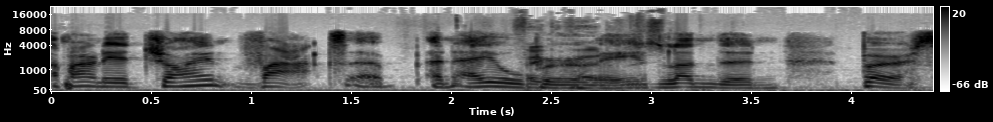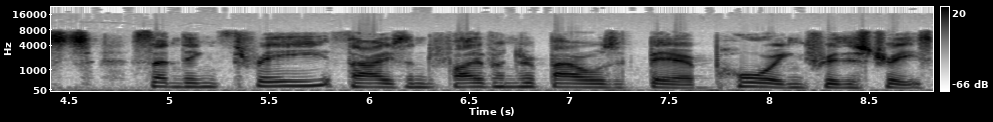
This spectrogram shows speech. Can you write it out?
Apparently, a giant vat, uh, an ale Think I've heard of brewery this. in London, burst, sending 3,500 barrels of beer pouring through the streets,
